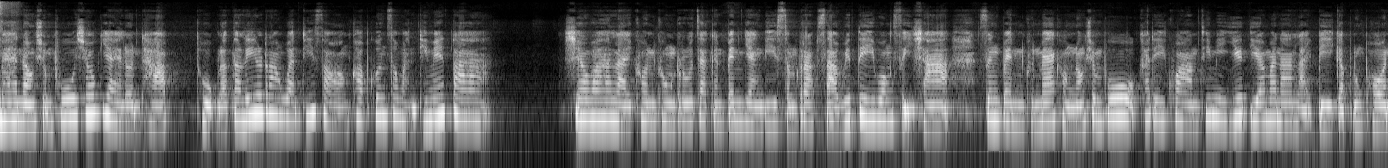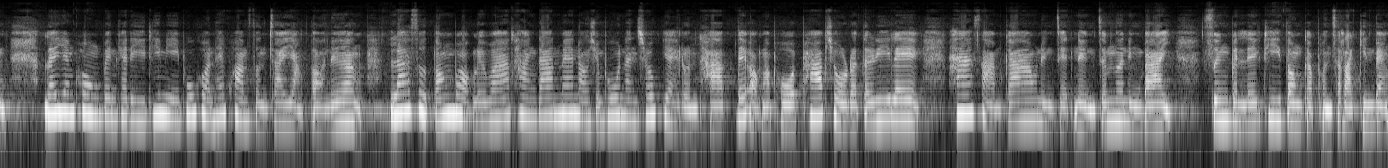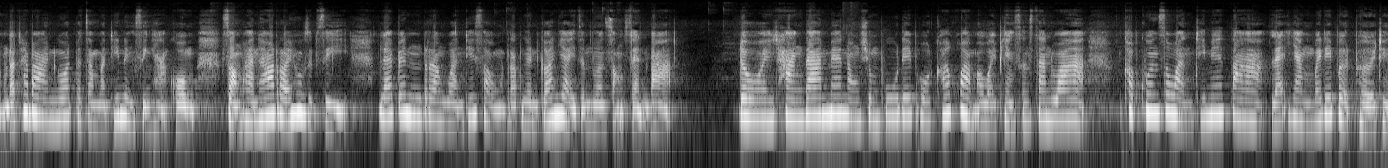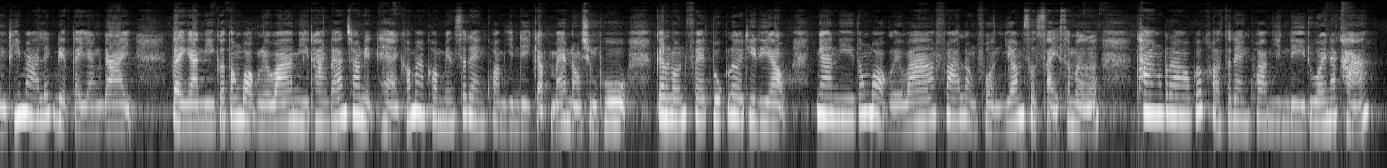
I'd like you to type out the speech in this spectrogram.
แม่น้องชมพู่โชคใหญ่หล่นทับ ถูกลอตเตอรี่รางวัลที่สองขอบคุณสวรรค์ที่เมตตา เชื่อว่าหลายคนคงรู้จักกันเป็นอย่างดีสำหรับสาวิตรีวงศรีชา ซึ่งเป็นคุณแม่ของน้องชมพู่คดีความที่มียืดเยื้อมานานหลายปีกับลุงพล และยังคงเป็นคดีที่มีผู้คนให้ความสนใจอย่างต่อเนื่อง ล่าสุดต้องบอกเลยว่าทางด้านแม่น้องชมพู่นั้นโชคใหญ่หล่นทับ ได้ออกมาโพสต์ภาพโชว์ลอตเตอรี่เลข 539171จำนวนหนึ่งใบ ซึ่งเป็นเลขที่ตรงกับผลสลากกินแบ่งรัฐบาลงวดประจำวันที่ 1 สิงหาคม 2564 และเป็นรางวัลที่ 2 รับเงินก้อนใหญ่จำนวน 200,000 บาท โดยทางด้านแม่น้องชมพู่ได้โพสต์ข้อความเอาไว้เพียงสั้นๆว่า ขอบคุณสวรรค์ที่เมตตา และยังไม่ได้เปิดเผยถึงที่มาเลขเด็ดแต่อย่างใดแต่งานนี้ก็ต้องบอกเลยว่ามีทางด้านชาวเน็ตแห่เข้ามาคอมเมนต์แสดงความยินดีกับแม่น้องชมพู่กันล้น Facebook เลยทีเดียว งานนี้ต้องบอกเลยว่าฟ้าหลังฝนย่อมสดใสเสมอ ทางเราก็ขอแสดงความยินดีด้วยนะคะ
